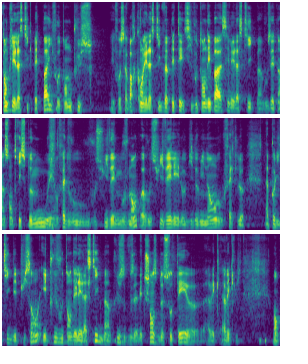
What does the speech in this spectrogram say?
Tant que l'élastique pète pas, il faut tendre plus. Il faut savoir quand l'élastique va péter. Si vous tendez pas assez l'élastique, ben vous êtes un centriste mou et en fait vous, suivez le mouvement, quoi. Vous suivez les lobbies dominants, vous faites la politique des puissants et plus vous tendez l'élastique, ben plus vous avez de chances de sauter euh, avec avec lui. Bon,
